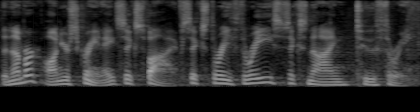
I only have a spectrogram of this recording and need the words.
The number on your screen, 865 633 6923.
